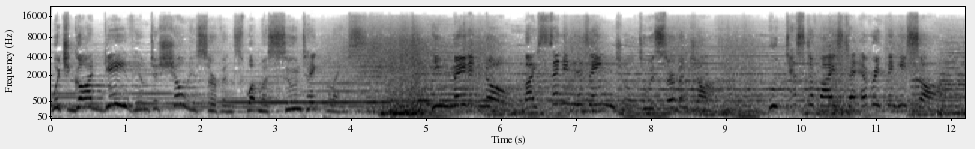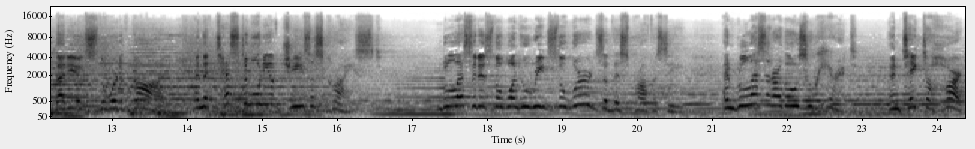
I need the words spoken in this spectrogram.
which God gave him to show his servants what must soon take place. He made it known by sending his angel to his servant John, who testifies to everything he saw, that is, the Word of God and the testimony of Jesus Christ. Blessed is the one who reads the words of this prophecy, and blessed are those who hear it and take to heart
